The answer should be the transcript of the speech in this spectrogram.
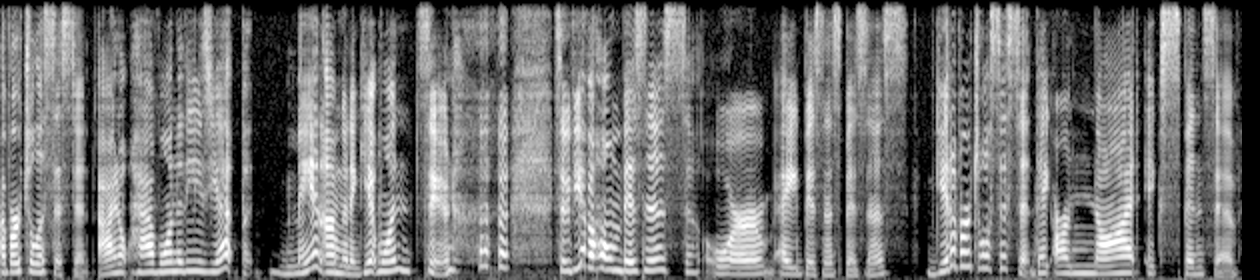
a virtual assistant. I don't have one of these yet, but man, I'm going to get one soon. so if you have a home business or a business business, get a virtual assistant. They are not expensive.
